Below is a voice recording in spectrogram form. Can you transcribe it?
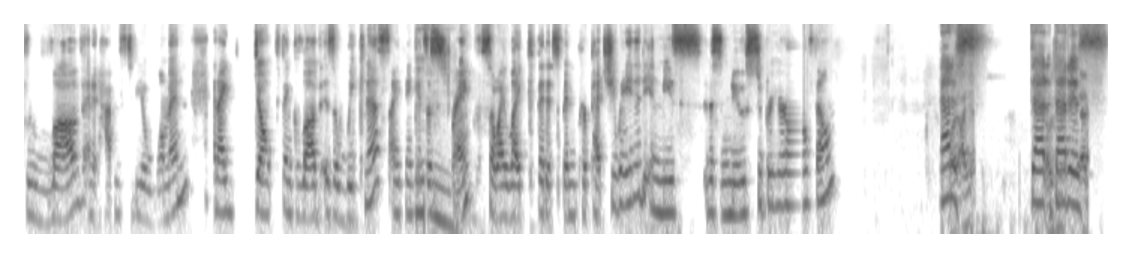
through love and it happens to be a woman. And I don't think love is a weakness. I think it's a mm. strength. So I like that it's been perpetuated in these this new superhero film. That is that that is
